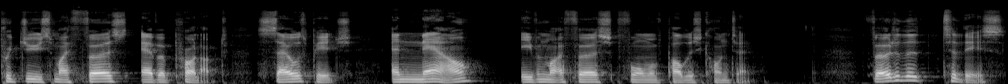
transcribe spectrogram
produced my first ever product, sales pitch, and now even my first form of published content. Further to this,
